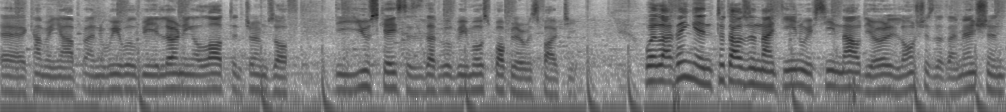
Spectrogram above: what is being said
uh, coming up and we will be learning a lot in terms of the use cases that will be most popular with 5G. Well, I think in 2019 we've seen now the early launches that I mentioned.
